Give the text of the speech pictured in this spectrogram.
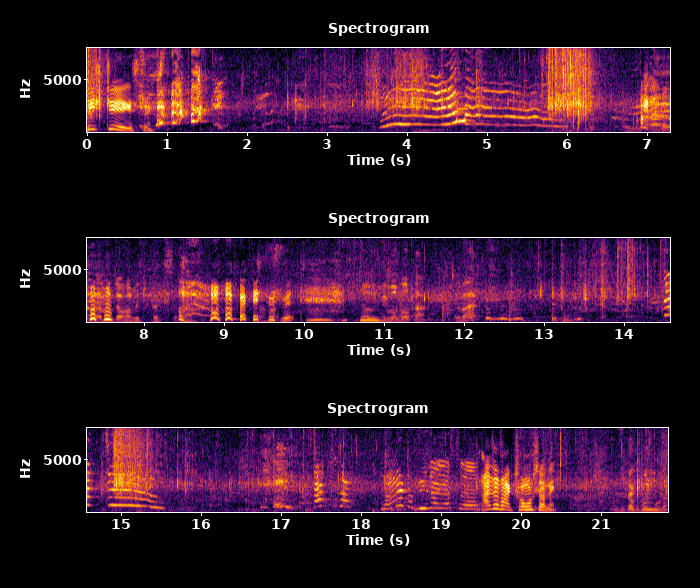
বৃষ্টি হয়ে গেছে। আচ্ছা থাক সমস্যা নেই। এটা বলব না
